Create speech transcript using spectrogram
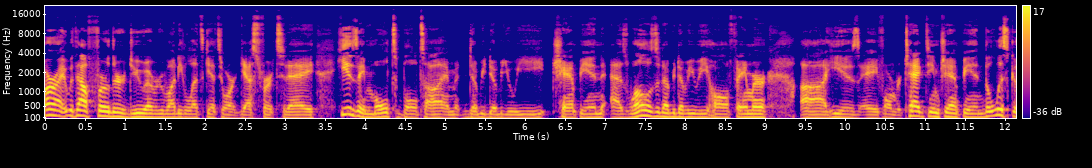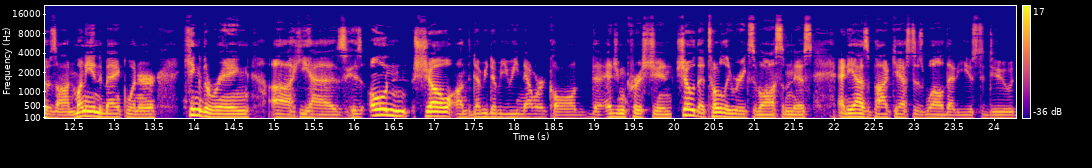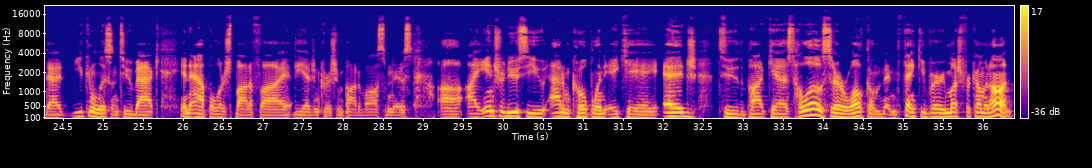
All right, without further ado, everybody, let's get to our guest for today. He is a multiple time WWE champion as well as a WWE Hall of Famer. Uh, he is a former tag team champion. The list goes on. Money in the Bank winner, King of the Ring. Uh, he has his own show on the WWE network called The Edge and Christian, show that totally reeks of awesomeness. And he has a podcast as well that he used to do that you can listen to back in Apple or Spotify, The Edge and Christian Pod of Awesomeness. Uh, I introduce you, Adam Copeland, aka Edge, to the podcast. Hello, sir. Welcome, and thank you very much for coming on.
